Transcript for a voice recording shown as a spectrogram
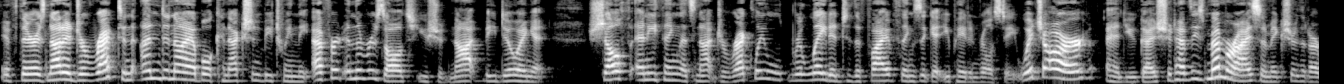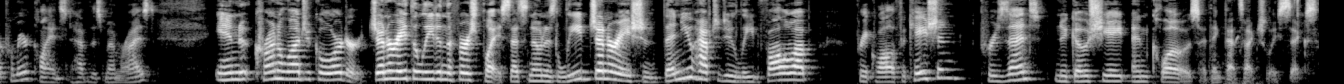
If there is not a direct and undeniable connection between the effort and the results, you should not be doing it shelf anything that's not directly related to the five things that get you paid in real estate, which are, and you guys should have these memorized and make sure that our premier clients have this memorized in chronological order. Generate the lead in the first place. That's known as lead generation. Then you have to do lead follow up, pre qualification, present, negotiate, and close. I think that's actually six.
